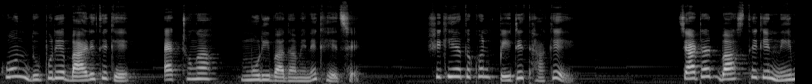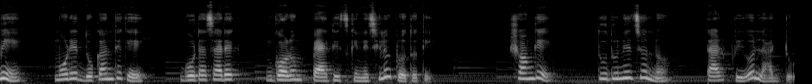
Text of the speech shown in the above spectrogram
কোন দুপুরে বাইরে থেকে এক ঠোঙা মুড়ি বাদাম এনে খেয়েছে? সে কি এতক্ষণ পেটে থাকে? চার্টার্ড বাস থেকে নেমে মোড়ের দোকান থেকে গোটা চারেক গরম প্যাটিস কিনেছিল ব্রততী। সঙ্গে তুতুনের জন্য তার প্রিয় লাড্ডু।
